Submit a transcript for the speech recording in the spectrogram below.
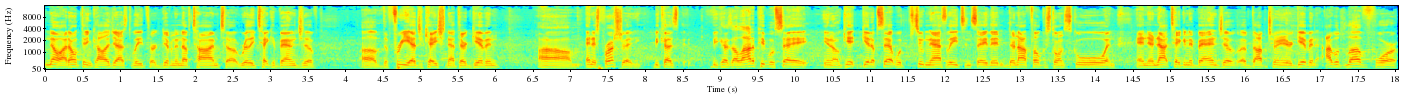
no, I don't think college athletes are given enough time to really take advantage of of the free education that they're given. Um, and it's frustrating because because a lot of people say, you know, get, get upset with student athletes and say that they're not focused on school and, and they're not taking advantage of, of the opportunity they're given. I would love for,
